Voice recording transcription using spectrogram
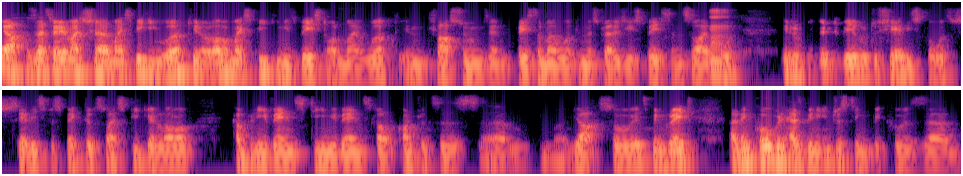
Yeah, so that's very much uh, my speaking work. You know, a lot of my speaking is based on my work in classrooms and based on my work in the strategy space. And so I mm. thought it would be good to be able to share these thoughts, share these perspectives. So I speak at a lot of company events, team events, a lot of conferences. Um, yeah, so it's been great. I think COVID has been interesting because um,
